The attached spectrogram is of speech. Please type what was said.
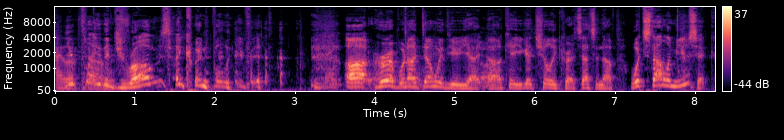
I You love play the drums. drums? I couldn't believe it." Uh, Herb, we're not done with you yet. Uh, okay, you got Chili Kurtz. That's enough. What style of music?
